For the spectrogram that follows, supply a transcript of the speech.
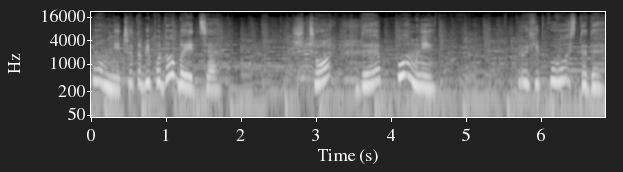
Помні, чи тобі подобається? Що? Де помні? Крихітку, ось ти де.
